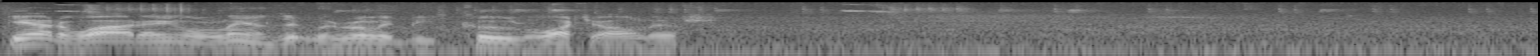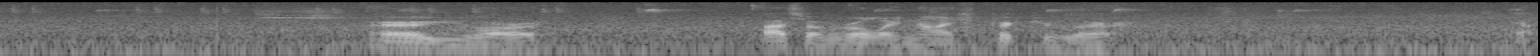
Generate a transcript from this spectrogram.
If you had a wide angle lens, it would really be cool to watch all this. There you are. That's a really nice picture there. Yep.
